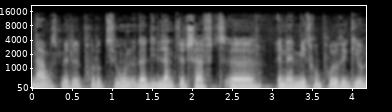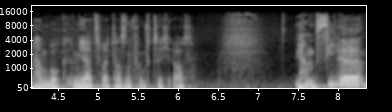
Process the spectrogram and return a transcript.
Nahrungsmittelproduktion oder die Landwirtschaft äh, in der Metropolregion Hamburg im Jahr 2050 aus? Wir haben viele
